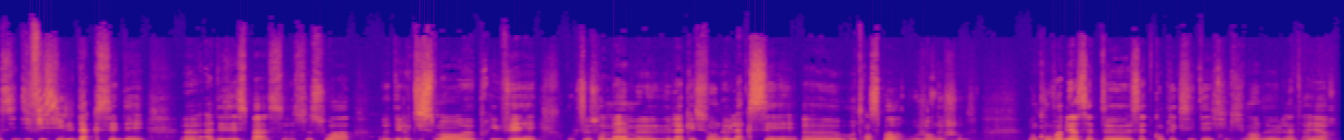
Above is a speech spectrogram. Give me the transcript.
aussi difficile d'accéder à des espaces, que ce soit des lotissements privés ou que ce soit même la question de l'accès au transport ou ce genre de choses. Donc on voit bien cette, cette complexité, effectivement, de l'intérieur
